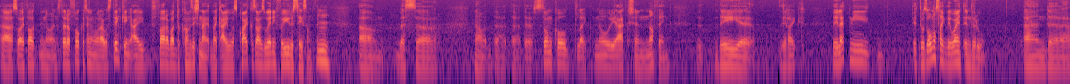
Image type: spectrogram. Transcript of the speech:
Uh, so I thought, you know, instead of focusing on what I was thinking, I thought about the conversation. I like I was quiet because I was waiting for you to say something. mm. Um, بس uh, now the, the the stone cold like no reaction nothing they uh, they like they let me it was almost like they weren't in the room and uh,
